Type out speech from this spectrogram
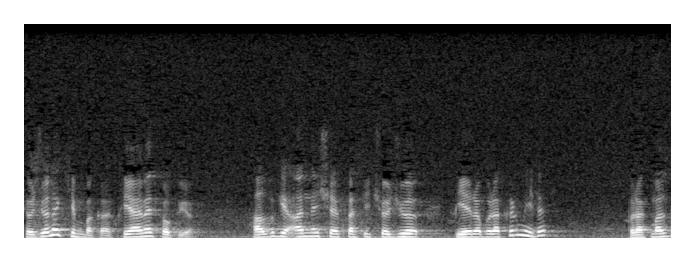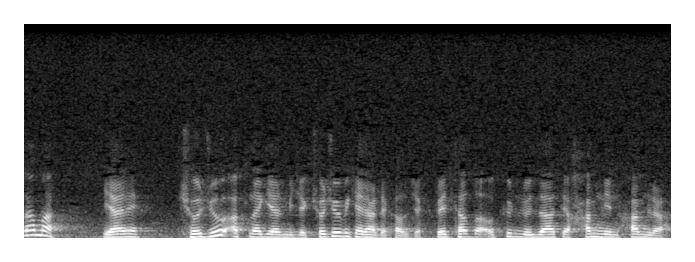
Çocuğuna kim bakar? Kıyamet kopuyor. Halbuki anne şefkatli çocuğu bir yere bırakır mıydı? Bırakmazdı ama yani çocuğu aklına gelmeyecek. Çocuğu bir kenarda kalacak. Ve tada küllü zati hamlin hamla.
